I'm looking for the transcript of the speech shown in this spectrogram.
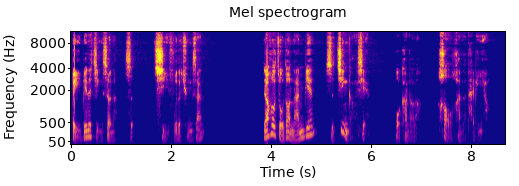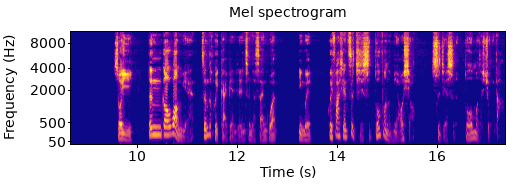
北边的景色呢是起伏的群山。然后走到南边是静冈县，我看到了浩瀚的太平洋。所以登高望远真的会改变人生的三观，因为会发现自己是多么的渺小，世界是多么的雄大。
